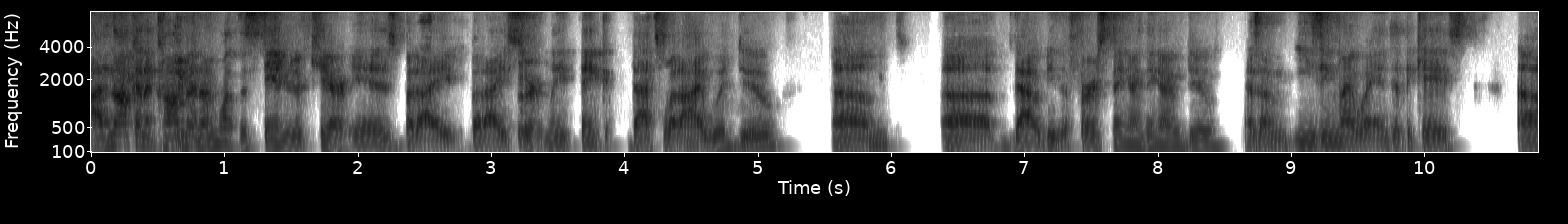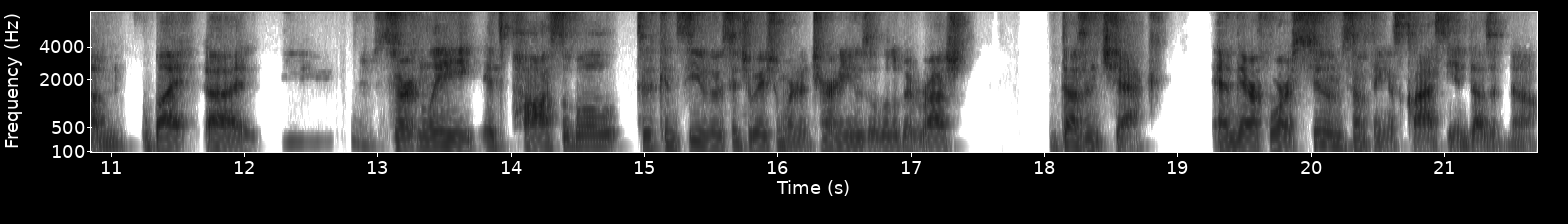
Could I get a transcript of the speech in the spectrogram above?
I'm not going to comment on what the standard of care is, but I but I certainly think that's what I would do. Um, uh, that would be the first thing I think I would do as I'm easing my way into the case. Um, but uh, certainly, it's possible to conceive of a situation where an attorney who's a little bit rushed doesn't check and therefore assumes something is classy and doesn't know.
